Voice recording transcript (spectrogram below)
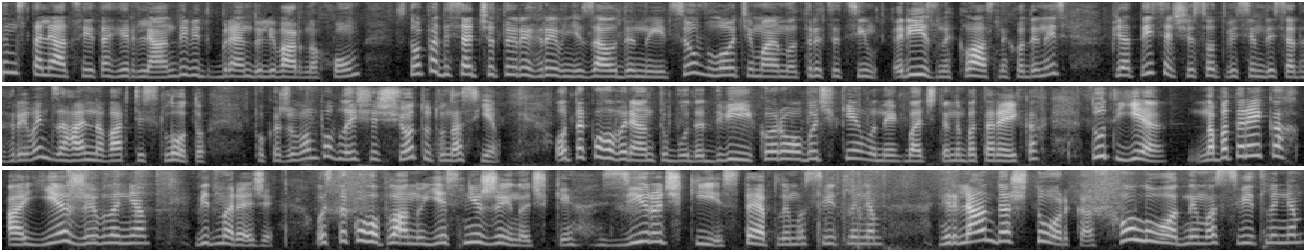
Інсталяції та гірлянди від бренду Livarno Home 154 гривні за одиницю. В лоті маємо 37 різних класних одиниць, 5680 гривень загальна вартість лоту. Покажу вам поближче, що тут у нас є. От такого варіанту буде дві коробочки. Вони, як бачите, на батарейках. Тут є на батарейках, а є живлення від мережі. Ось такого плану є сніжиночки, зірочки з теплим освітленням. Гірлянда шторка з холодним освітленням.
